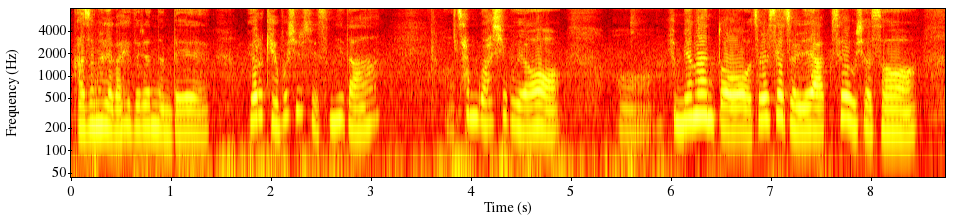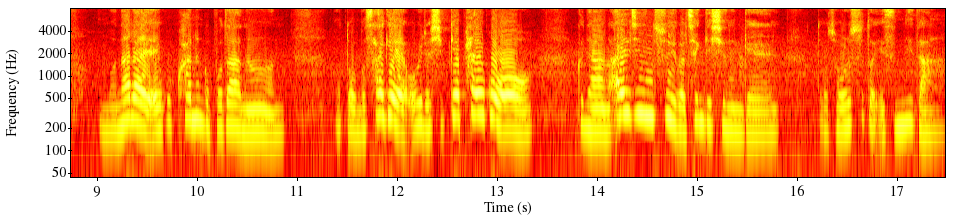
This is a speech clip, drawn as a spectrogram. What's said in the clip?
가정을 해가 해드렸는데 이렇게 해보실 수 있습니다. 어, 참고하시고요. 어, 현명한 또 절세 전략 세우셔서 뭐 나라에 애국하는 것보다는 또 뭐 사게 오히려 쉽게 팔고 그냥 알진 수익을 챙기시는 게 또 좋을 수도 있습니다.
